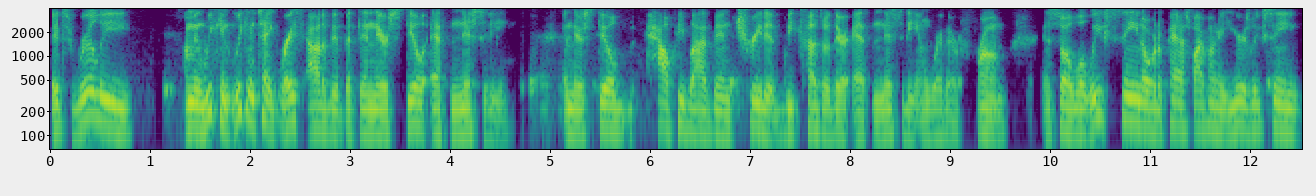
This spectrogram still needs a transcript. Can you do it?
It's really, I mean, we can we can take race out of it, but then there's still ethnicity and there's still how people have been treated because of their ethnicity and where they're from. And so, what we've seen over the past 500 years, we've seen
